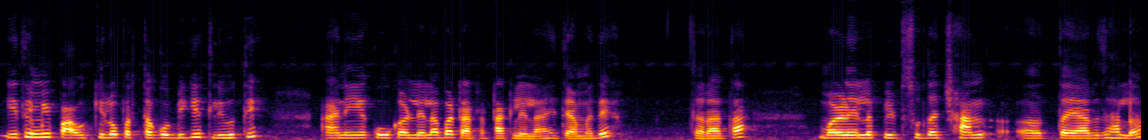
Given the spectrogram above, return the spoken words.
इथे मी पाव किलो पत्ताकोबी घेतली होती आणि एक उकडलेला बटाटा टाकलेला आहे त्यामध्ये. तर आता मळलेलं पीठसुद्धा छान तयार झालं.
